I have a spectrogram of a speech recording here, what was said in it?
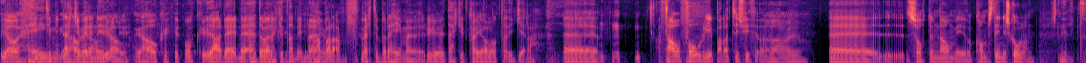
heim til mín, ekki verið niður í vinnu Já, ok, ok. Já, nei, nei, þetta var ekki þannig nei. Hann bara, verður bara heima Ég veit ekkert hvað ég á að láta þig gera uh, Þá fór ég bara til Já, já. uh, Sótt um námið og komst inn í skólan Snild.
